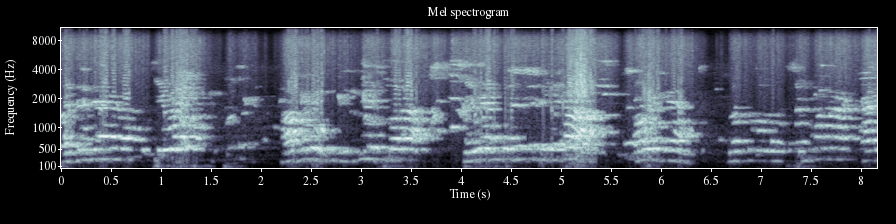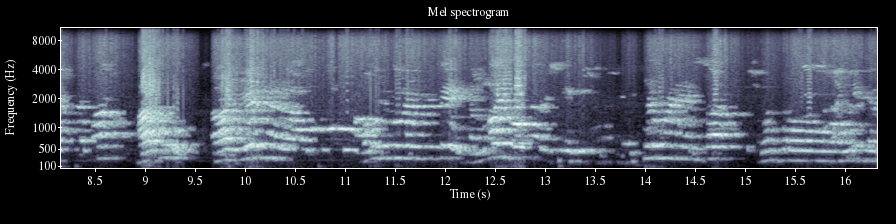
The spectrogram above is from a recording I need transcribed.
ಭಜನೆ ಸೇವೆ ಹಾಗೂ ವಿಘ್ನೇಶ್ವರ ಸೇವೆ ಸಲ್ಲಿಸಿದ ಅವರಿಗೆ ಮತ್ತು ಸನ್ಮಾನ ಕಾರ್ಯಕ್ರಮ ಹಾಗೂ ಏನು ಅವರಿಗೆ ಎಲ್ಲ ಯುವಕರ ಸೇರಿ ವಿಜೃಂಭಣೆಯಿಂದ ಒಂದು ಅವರಿಗೆ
